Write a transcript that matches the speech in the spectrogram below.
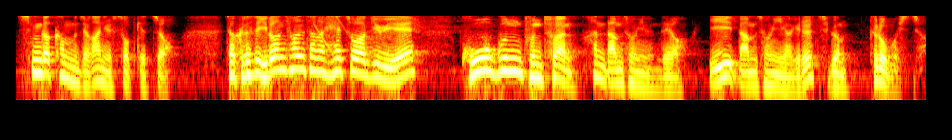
심각한 문제가 아닐 수 없겠죠. 자, 그래서 이런 현상을 해소하기 위해 고군분투한 한 남성이 있는데요. 이 남성의 이야기를 지금 들어보시죠.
